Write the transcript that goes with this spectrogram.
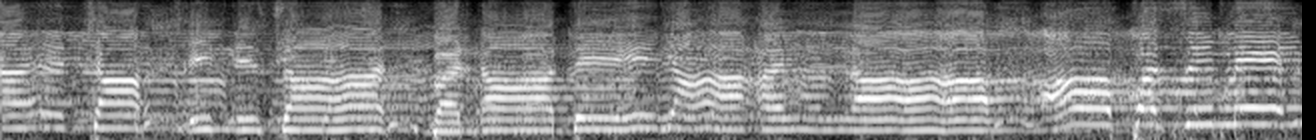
अच्छा इंसान बना दे या अल्लाह। आपस में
